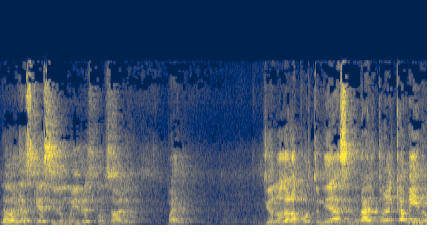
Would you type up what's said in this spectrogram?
la verdad es que he sido muy irresponsable. Bueno, Dios nos da la oportunidad de hacer un alto en el camino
